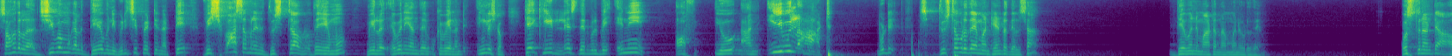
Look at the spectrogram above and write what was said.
సహోదరుల జీవం గల దేవుని విడిచిపెట్టినట్టి విశ్వాసం లేని దుష్ట హృదయము మీలో ఎవని అంద ఒకవేళ అంటే ఇంగ్లీష్లో take heed less there will be any of you and evil heart but దుష్ట హృదయం అంటే ఏంటో తెలుసా? దేవుని మాట నమ్మని హృదయం. వస్తున్నంటే ఆ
